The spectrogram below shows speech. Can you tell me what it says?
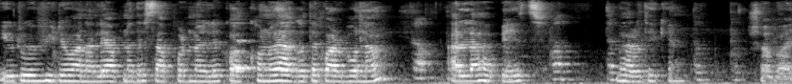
ইউটিউবে ভিডিও বানালে আপনাদের সাপোর্ট নইলে কখনোই আগতে পারব না। আল্লাহ হাফেজ। ভালো থেকেন। সবাই।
